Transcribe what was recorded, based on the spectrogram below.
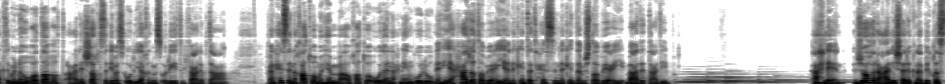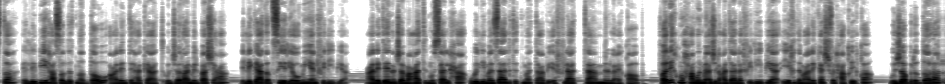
أكثر من إنه هو ضغط عليه الشخص اللي مسؤول ياخذ مسؤولية الفعل بتاعه. فنحس إن خطوة مهمة أو خطوة أولى إن إحنا نقولوا إن هي حاجة طبيعية إنك أنت تحس إنك أنت مش طبيعي بعد التعذيب. أهلين جوهر علي شاركنا بقصته اللي بيها سلطنا الضوء على الانتهاكات والجرائم البشعة اللي قاعدة تصير يوميا في ليبيا. على يدين الجماعات المسلحة واللي ما زالت تتمتع بإفلات تام من العقاب. فريق محامون من أجل العدالة في ليبيا يخدم على كشف الحقيقة وجبر الضرر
